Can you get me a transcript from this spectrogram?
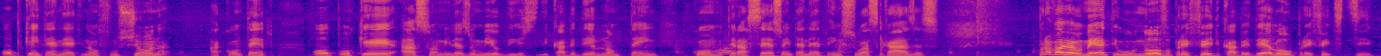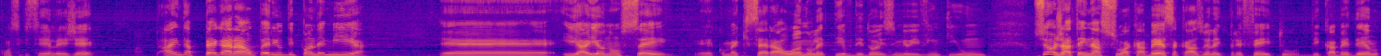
Ou porque a internet não funciona a contento, ou porque as famílias humildes de Cabedelo não têm como ter acesso à internet em suas casas. Provavelmente o novo prefeito de Cabedelo, ou o prefeito, se conseguir se reeleger, ainda pegará o período de pandemia. É, e aí eu não sei é, como é que será o ano letivo de 2021. O senhor já tem na sua cabeça, caso eleito prefeito de Cabedelo,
